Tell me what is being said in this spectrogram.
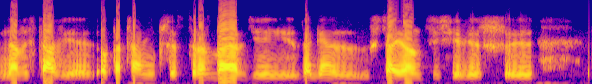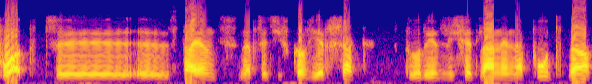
na wystawie, otaczani przez coraz bardziej zagęszczający się, wiesz, y, płot, czy y, stając naprzeciwko wierszak, który jest wyświetlany na płótno,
